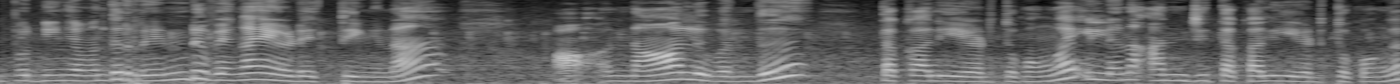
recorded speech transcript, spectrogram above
இப்போ நீங்கள் வந்து ரெண்டு வெங்காயம் எடுத்தீங்கன்னா நாலு வந்து தக்காளியை எடுத்துக்கோங்க. இல்லைன்னா அஞ்சு தக்காளியை எடுத்துக்கோங்க.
